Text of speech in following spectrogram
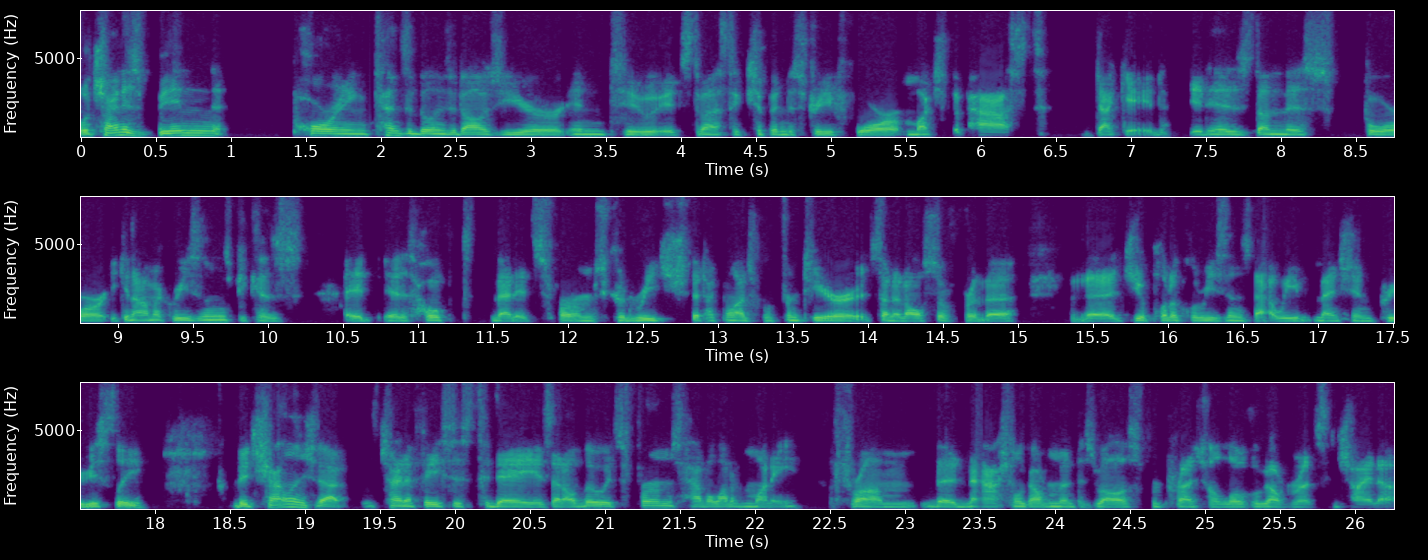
Well, China's been pouring tens of billions of dollars a year into its domestic chip industry for much of the past decade. It has done this for economic reasons because it, it has hoped that its firms could reach the technological frontier. It's done it also for the, the geopolitical reasons that we mentioned previously the challenge that China faces today is that although its firms have a lot of money from the national government as well as from provincial and local governments in China,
